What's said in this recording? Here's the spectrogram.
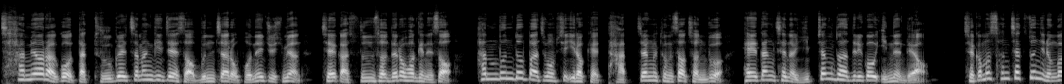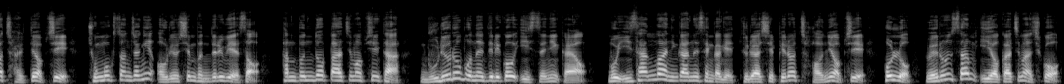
참여라고 딱 두 글자만 기재해서 문자로 보내주시면 제가 순서대로 확인해서 한 분도 빠짐없이 이렇게 답장을 통해서 전부 해당 채널 입장 도와드리고 있는데요. 제가 뭐 선착순 이런 거 절대 없이 종목 선정이 어려우신 분들을 위해서 한 분도 빠짐없이 다 무료로 보내드리고 있으니까요. 뭐 이상한 거 아닌가 하는 생각에 두려하실 필요 전혀 없이 홀로 외로운 싸움 이어가지 마시고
